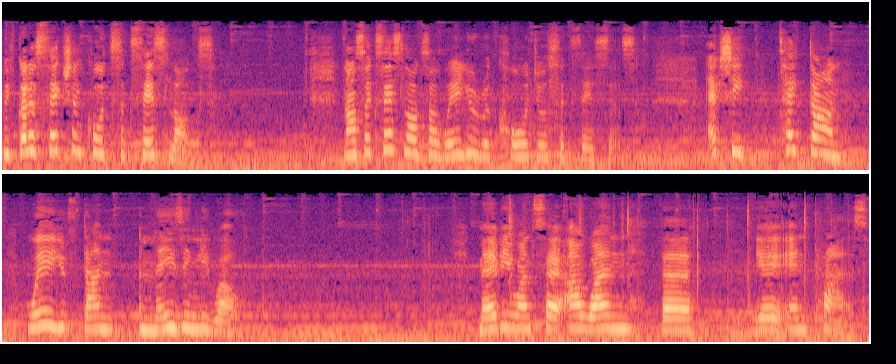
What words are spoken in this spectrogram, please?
We've got a section called success logs. Now, success logs are where you record your successes. Actually, take down where you've done amazingly well. Maybe you want to say, I won the year end prize.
